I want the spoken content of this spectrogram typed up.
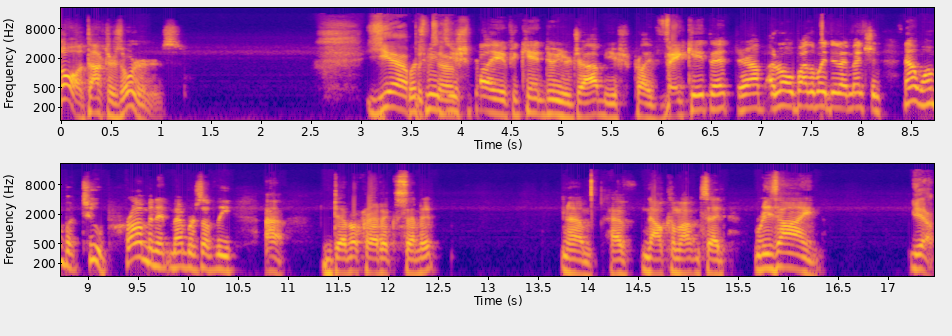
Oh, doctor's orders. Yeah, Which but means uh, you should probably, if you can't do your job, you should probably vacate that job. I don't know. By the way, did I mention not one but two prominent members of the uh, Democratic Senate um, have now come out and said resign. yeah,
